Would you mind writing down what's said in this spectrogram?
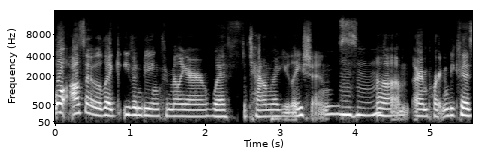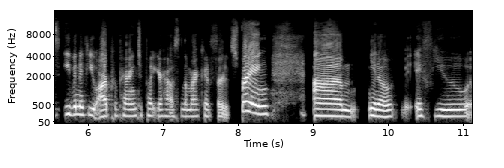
Well, also like even being familiar with the town regulations mm-hmm. um, are important because even if you are preparing to put your house on the market for spring, um, you know, if you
